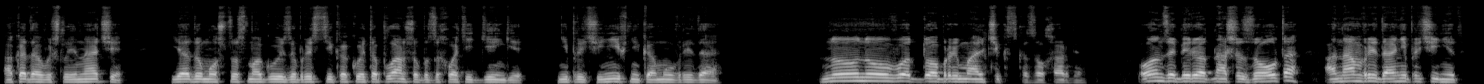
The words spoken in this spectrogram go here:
А когда вышло иначе, я думал, что смогу изобрести какой-то план, чтобы захватить деньги, не причинив никому вреда». «Ну-ну, вот добрый мальчик», — сказал Харбин. «Он заберет наше золото, а нам вреда не причинит.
